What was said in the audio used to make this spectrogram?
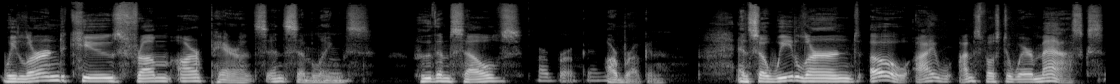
We learned cues from our parents and siblings mm-hmm. who themselves Are broken. are broken. And so we learned, oh, I, I'm supposed to wear masks.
